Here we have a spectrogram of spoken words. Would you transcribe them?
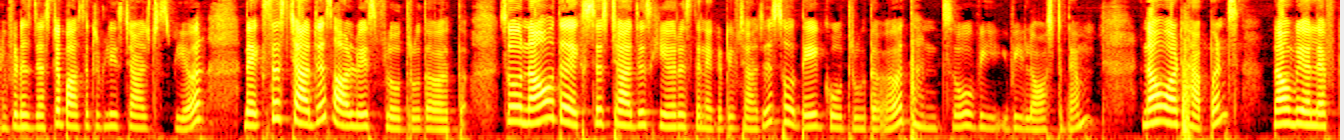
If it is just a positively charged sphere the excess charges always flow through the earth. So now the excess charges here is the negative charges so they go through the earth and so we we lost them. Now what happens now we are left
